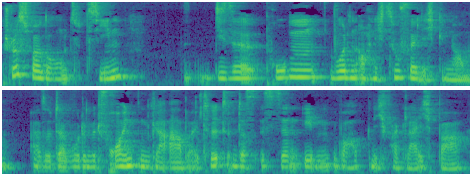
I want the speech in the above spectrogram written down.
Schlussfolgerung zu ziehen. Diese Proben wurden auch nicht zufällig genommen. Also da wurde mit Freunden gearbeitet und das ist dann eben überhaupt nicht vergleichbar.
